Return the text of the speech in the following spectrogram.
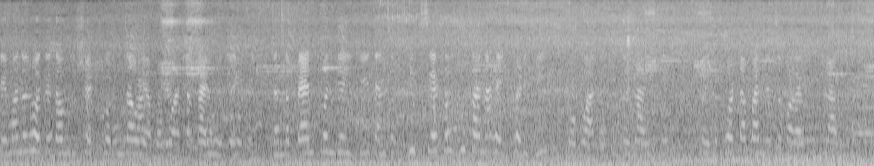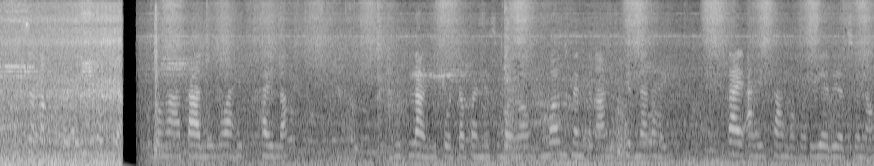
ते म्हणत होते दगडूशेठ करून जाऊया बघू आता काय होते त्यांना पॅन्ट पण द्यायची. त्यांचं फिक्स एकच दुकान आहे खडकी. बघू आता कुठं जायचे. पहिलं फोटा पाण्याचं बघा खूप लागलं. चला कुठं तरी बघा आता आलेलो आहे खायला. भूक लागली पोटा पाण्याचं बघा. मग नंतर आम्ही फिरणार आहे. काय आहे सांगा बरं एरियाचं नाव.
